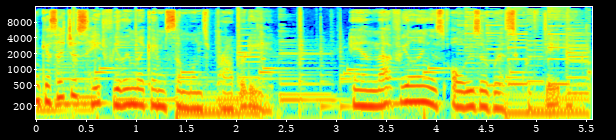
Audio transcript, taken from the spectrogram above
I guess I just hate feeling like I'm someone's property. And that feeling is always a risk with dating.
